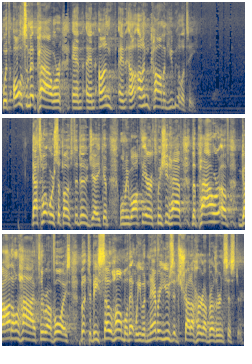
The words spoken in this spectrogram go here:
with ultimate power and, and, un, and uncommon humility. That's what we're supposed to do, Jacob. When we walk the earth, we should have the power of God on high through our voice, but to be so humble that we would never use it to try to hurt our brother and sister.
